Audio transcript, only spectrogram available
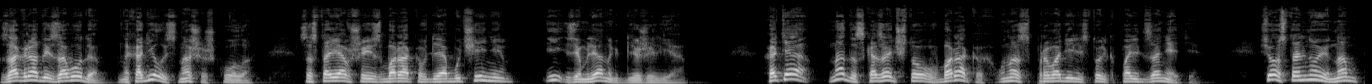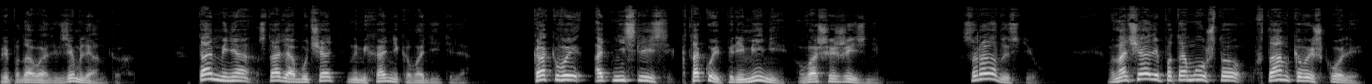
За оградой завода находилась наша школа, состоявшая из бараков для обучения и землянок для жилья. Хотя, надо сказать, что в бараках у нас проводились только политзанятия. Все остальное нам преподавали в землянках. Там меня стали обучать на механика-водителя. Как вы отнеслись к такой перемене в вашей жизни? С радостью. Вначале потому, что в танковой школе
